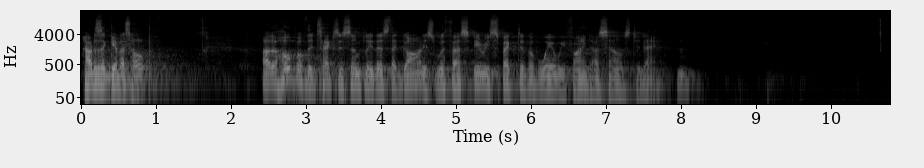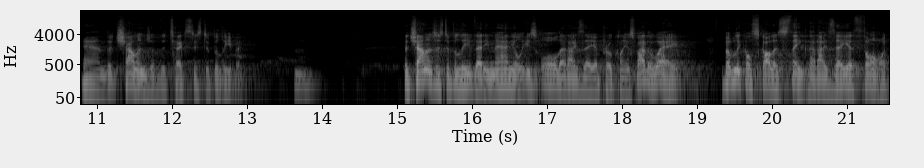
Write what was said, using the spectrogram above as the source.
How does it give us hope? Uh, the hope of the text is simply this that God is with us irrespective of where we find ourselves today. And the challenge of the text is to believe it. The challenge is to believe that Emmanuel is all that Isaiah proclaims. By the way, biblical scholars think that Isaiah thought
